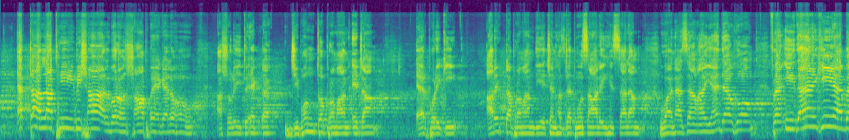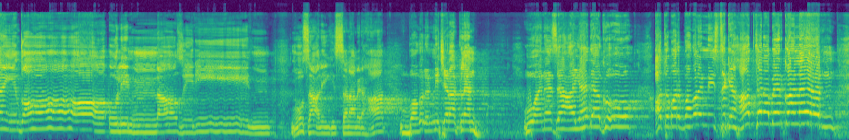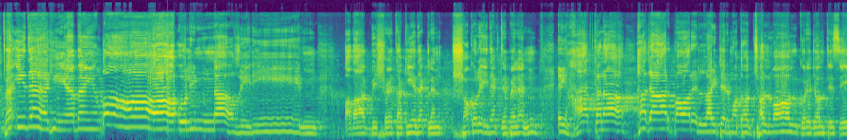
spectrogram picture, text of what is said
একটা লাঠি বিশাল বড় সাপ হয়ে গেল আসলেই তো একটা জীবন্ত প্রমাণ এটা। এরপরে কি? আরেকটা প্রমাণ দিয়েছেন হযরত মুসা আলাইহিস সালাম। ওয়া নাযা ইয়াদাহু ফাইদা হিয়া বাইদাউ লিন-নাযিরিন মুসা আলাইহিস সালামের হাত বগলের নিচে রাখলেন। ওয়া নাযা অতবার বগলের নিচ থেকে হাতখানা বের করলেন। অবাক বিস্ময়ে তাকিয়ে দেখলেন, সকলেই দেখতে পেলেন, এই হাতখানা হাজার পাওয়ারের লাইটের মতো ঝলমল করে জ্বলতেছে।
